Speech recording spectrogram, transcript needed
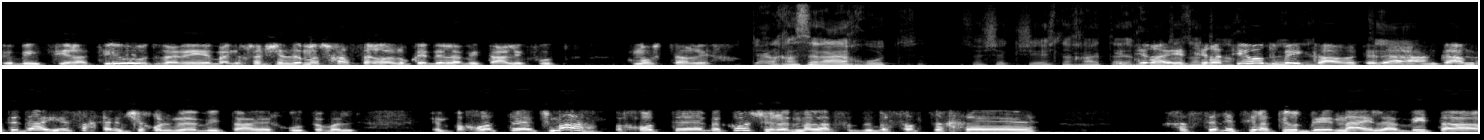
וביצירתיות, ואני, ואני חושב שזה מה שחסר לנו כדי להביא את האליפות כמו שצריך. כן, חסרה איכות. אני חושב שכשיש לך את האיכות הזאת... יצירתיות בעיקר, אתה יודע, גם, אתה יודע, יש שחקנים שיכולים להביא את האיכות, אבל הם פחות, אה, תשמע, פחות אה, בכושר, אין מה לעשות, זה בסוף צריך... אה, חסר יצירתיות בעיניי, להביא את ה...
